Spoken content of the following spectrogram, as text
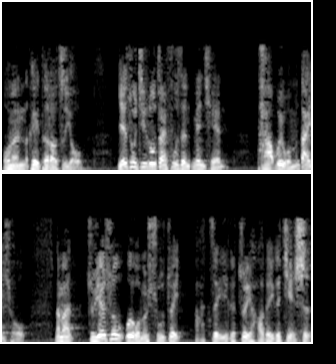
我们可以得到自由。耶稣基督在父神面前，他为我们代求。那么主耶稣为我们赎罪啊，这一个最好的一个解释，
